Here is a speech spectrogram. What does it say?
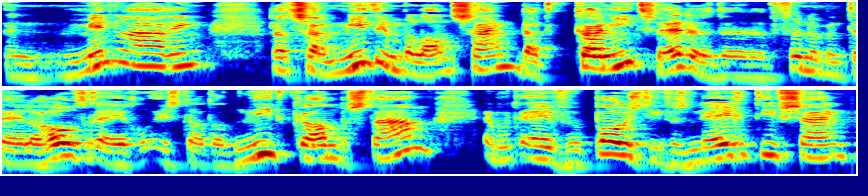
een minlading. Dat zou niet in balans zijn. Dat kan niet. Hè. De, fundamentele hoofdregel is dat dat niet kan bestaan. Er moet evenveel positief als negatief zijn.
